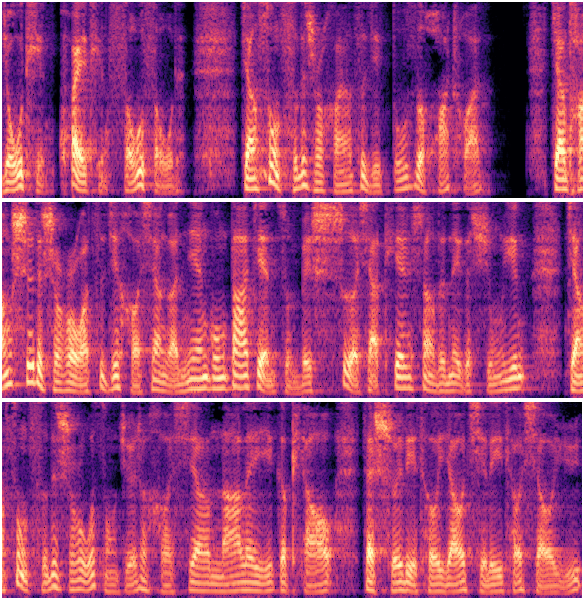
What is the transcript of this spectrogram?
游艇、快艇，嗖嗖的；讲宋词的时候，好像自己独自划船。讲唐诗的时候啊，自己好像个拈弓搭箭，准备射下天上的那个雄鹰；讲宋词的时候，我总觉着好像拿了一个瓢，在水里头舀起了一条小鱼，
